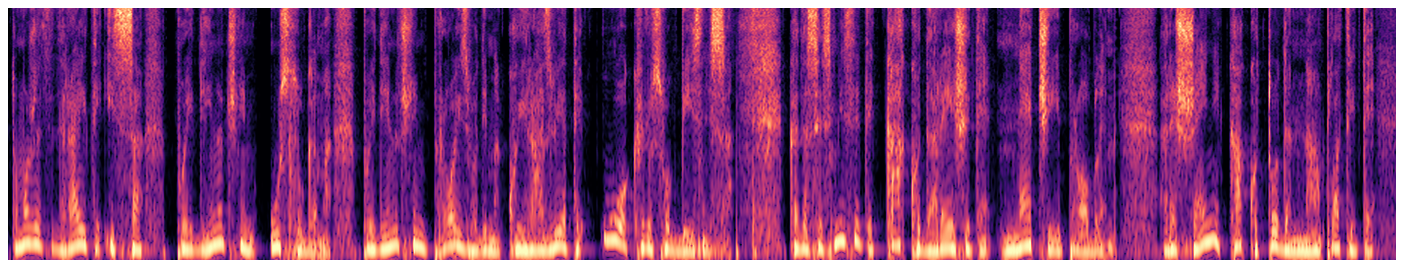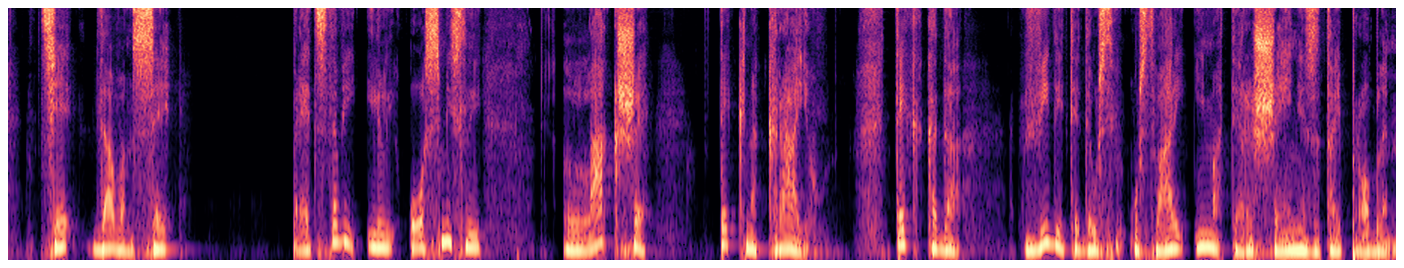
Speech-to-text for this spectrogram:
To možete da radite i sa pojedinačnim uslugama, pojedinačnim proizvodima koji razvijate u okviru svog biznisa. Kada se smislite kako da rešite nečiji problem, rešenje kako to da naplatite će da vam se predstavi ili osmisli lakše tek na kraju. Tek kada vidite da u stvari imate rešenje za taj problem,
